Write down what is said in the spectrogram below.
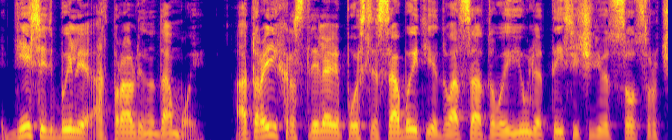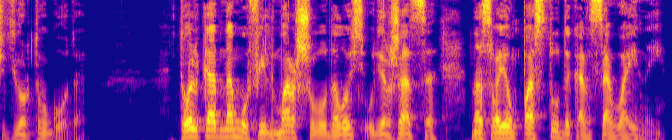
10 были отправлены домой, а троих расстреляли после событий 20 июля 1944 года. Только одному фельдмаршалу удалось удержаться на своем посту до конца войны.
